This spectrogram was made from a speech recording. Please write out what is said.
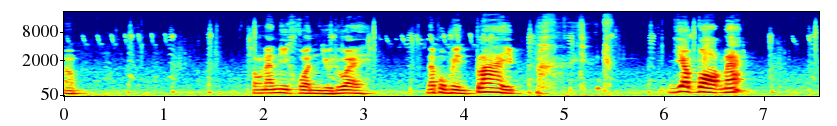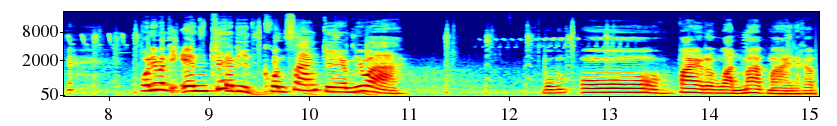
เอ ตรงนั้นมีคนอยู่ด้วย แล้วผมเห็นป้าย อย่าบอกนะ โอ้นี่มันเอ็นเครดิตคนสร้างเกมนี่ว่า ผมโอ้ป้ายรางวัลมากมายนะครับ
